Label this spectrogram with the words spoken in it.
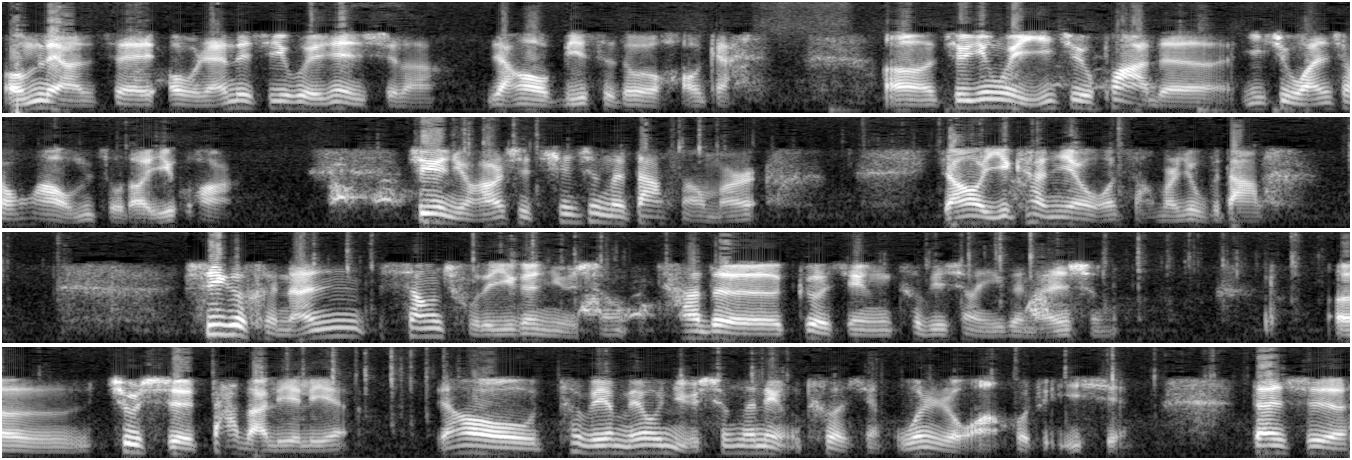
我们俩在偶然的机会认识了，然后彼此都有好感。呃，就因为一句话的一句玩笑话，我们走到一块儿。这个女孩儿是天生的大嗓门儿，然后一看见我嗓门儿就不大了。是一个很难相处的一个女生，她的个性特别像一个男生，呃，就是大大咧咧，然后特别没有女生的那种特性，温柔啊或者一些，但是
